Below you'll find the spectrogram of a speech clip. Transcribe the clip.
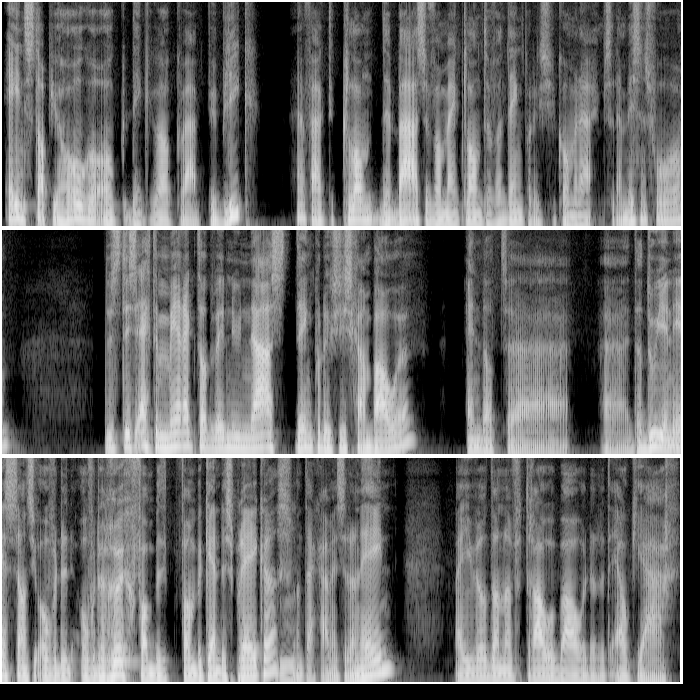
Eén stapje hoger ook, denk ik wel, qua publiek. Vaak de, klant, de bazen van mijn klanten van Denkproductie komen naar Amsterdam Business Forum. Dus het is echt een merk dat we nu naast Denkproducties gaan bouwen. En dat, uh, uh, dat doe je in eerste instantie over de, over de rug van, be, van bekende sprekers. Mm. Want daar gaan mensen dan heen. Maar je wil dan een vertrouwen bouwen dat het elk jaar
